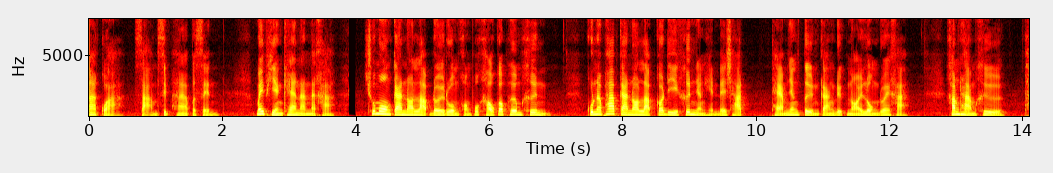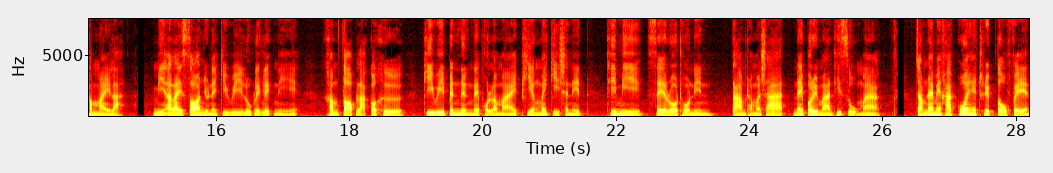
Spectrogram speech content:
มากกว่า 35%ไม่เพียงแค่นั้นนะคะ ชั่วโมงการนอนหลับโดยรวมของพวกเขาก็เพิ่มขึ้น คุณภาพการนอนหลับก็ดีขึ้นอย่างเห็นได้ชัด แถมยังตื่นกลางดึกน้อยลงด้วยค่ะคำถามคือทำไมล่ะ มีอะไรซ่อนอยู่ในกีวีลูกเล็ก ๆ นี้คำตอบหลักก็คือกีวีเป็นหนึ่งในผลไม้เพียงไม่กี่ชนิด ที่มีเซโรโทนิน ตามธรรมชาติในปริมาณที่สูงมากจำได้ไหมคะกล้วยให้ทริปโตเฟน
